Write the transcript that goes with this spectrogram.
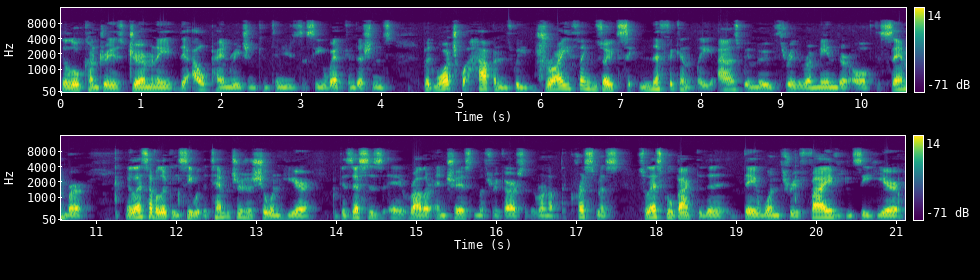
The Low Countries, Germany, the Alpine region continues to see wet conditions but watch what happens. We dry things out significantly as we move through the remainder of December. Now let's have a look and see what the temperatures are showing here because this is uh, rather interesting with regards to the run up to Christmas. So let's go back to the day 1 through 5. You can see here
